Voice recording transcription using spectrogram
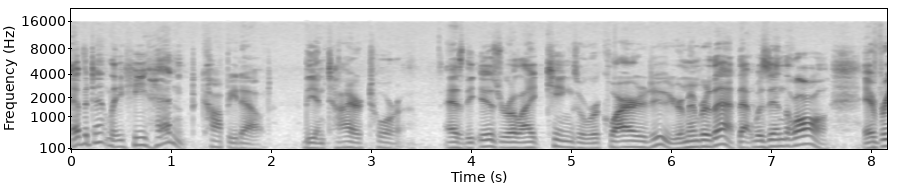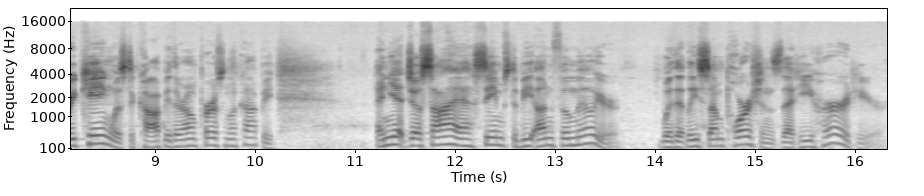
Evidently, he hadn't copied out the entire Torah as the Israelite kings were required to do. You remember that? That was in the law. Every king was to copy their own personal copy. And yet Josiah seems to be unfamiliar with at least some portions that he heard here.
